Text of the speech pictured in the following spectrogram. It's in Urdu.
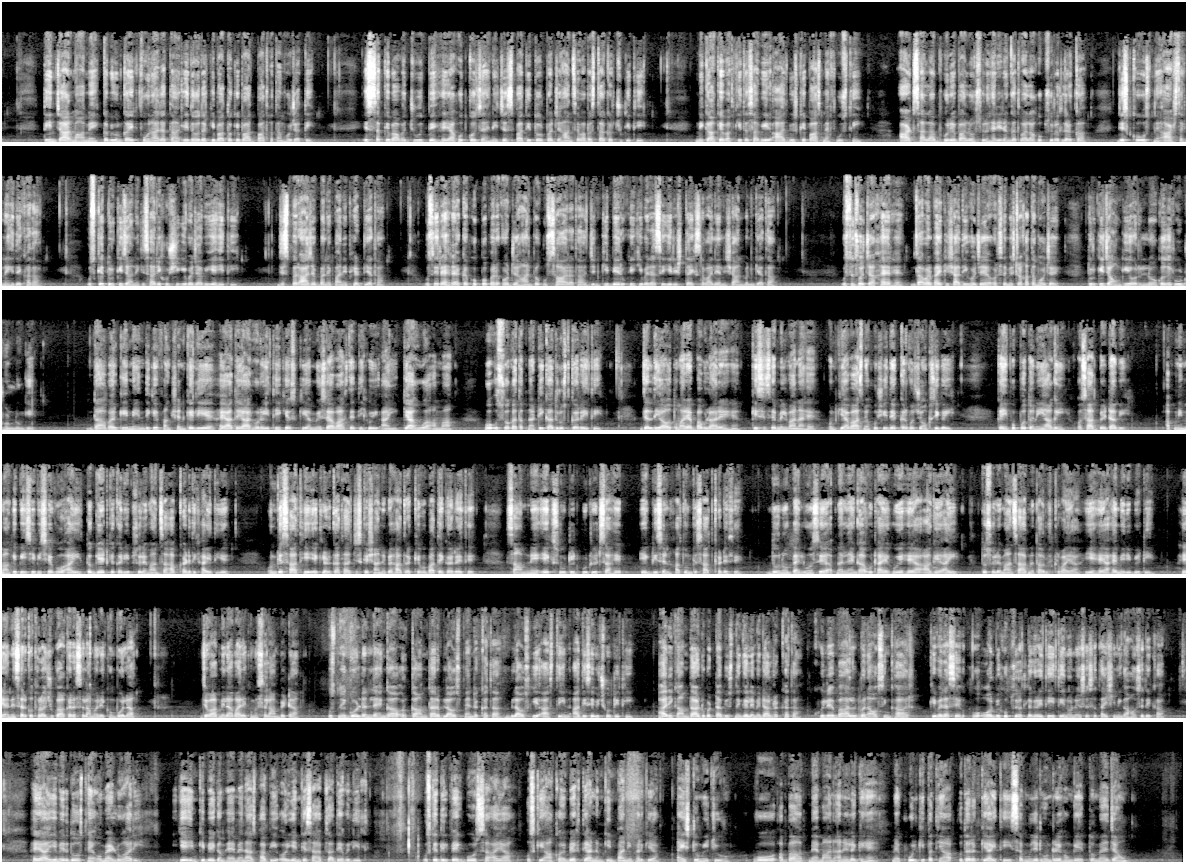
تین چار ماہ میں کبھی ان کا ایک فون آ جاتا، ادھر ادھر کی باتوں کے بعد بات ختم ہو جاتی۔ اس سب کے باوجود بے حیا خود کو ذہنی جذباتی طور پر جہان سے وابستہ کر چکی تھی۔ نکاح کے وقت کی تصاویر آج بھی اس کے پاس محفوظ تھیں۔ آٹھ سالہ بھورے بالوں، سنہری رنگت والا خوبصورت لڑکا، جس کو اس نے آج تک نہیں دیکھا تھا۔ اس کے ترکی جانے کی ساری خوشی کی وجہ بھی یہی تھی، جس پر آج ابا نے پانی پھیر دیا تھا۔ اسے رہ رہ کر پھپھو پر اور جہان پر غصہ آ رہا تھا، جن کی بے رخی کی وجہ سے یہ رشتہ ایک سوالیہ نشان بن گیا تھا۔ اس نے سوچا خیر ہے، داور بھائی کی شادی ہو جائے اور سیمسٹر ختم ہو جائے، ترکی جاؤں گی اور ان لوگوں کو ضرور ڈھونڈ لوں گی۔ داور کی مہندی کے فنکشن کے لیے حیا تیار ہو رہی تھی کہ اس کی امی سے آواز دیتی ہوئی آئیں۔ کیا ہوا اماں؟ وہ اس وقت اپنا ٹیکہ درست کر رہی تھی۔ جلدی آؤ، تمہارے ابا بلا رہے ہیں، کسی سے ملوانا ہے۔ ان کی آواز میں خوشی دیکھ کر وہ چونک سی گئی۔ کہیں پھپھو تو نہیں آ گئیں؟ اور ساتھ بیٹا بھی۔ اپنی ماں کے پیچھے پیچھے وہ آئی تو گیٹ کے قریب سلیمان صاحب کھڑے دکھائی دیے۔ ان کے ساتھ ہی ایک لڑکا تھا جس کے شانے پہ ہاتھ رکھے وہ باتیں کر رہے تھے۔ سامنے ایک سوٹڈ بوٹڈ صاحب، ایک ڈیسنٹ خاتون کے ساتھ کھڑے تھے۔ دونوں پہلوؤں سے اپنا لہنگا اٹھائے ہوئے حیا آگے آئی تو سلیمان صاحب نے تعارف کروایا، یہ حیا ہے میری بیٹی حیا نے سر کو تھوڑا جھکا کر السلام علیکم بولا۔ جواب ملا، وعلیکم السلام بیٹا اس نے گولڈن لہنگا اور کامدار بلاؤز پہن رکھا تھا۔ بلاؤز کی آستین آدھی سے بھی چھوٹی تھیں بھاری کامدار دوپٹہ بھی اس نے گلے میں ڈال رکھا تھا۔ کھلے بال بناؤ سنگھار۔ کی وجہ سے وہ اور بھی خوبصورت لگ رہی تھی۔ تینوں نے اسے ستائشی نگاہوں سے دیکھا۔ حیا، یہ میرے دوست ہیں، عمیر لغاری یہ ان کی بیگم ہے میناز بھابھی اور یہ ان کے صاحبزادے ولید۔ اس کے دل پہ ایک بوجھ سا آیا، اس کی آنکھوں میں بے اختیار نمکین پانی بھر گیا۔ نائس ٹو میٹ یو وہ ابا مہمان آنے لگے ہیں۔ میں پھول کی پتیاں ادھر رکھ کے آئی تھی، سب مجھے ڈھونڈ رہے ہوں گے، تو میں جاؤں؟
